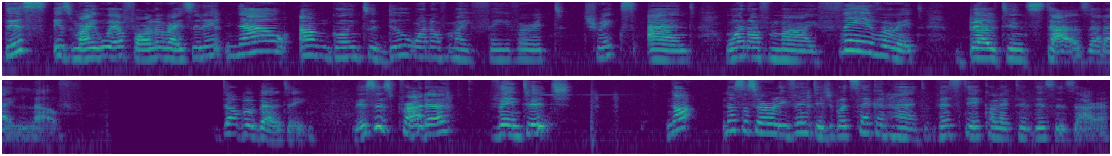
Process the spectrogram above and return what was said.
this is my way of polarizing it now I'm going to do one of my favorite tricks and one of my favorite belting styles that I love. Double belting. This is Prada vintage. Not necessarily vintage but secondhand. Vestiaire collective this is Zara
